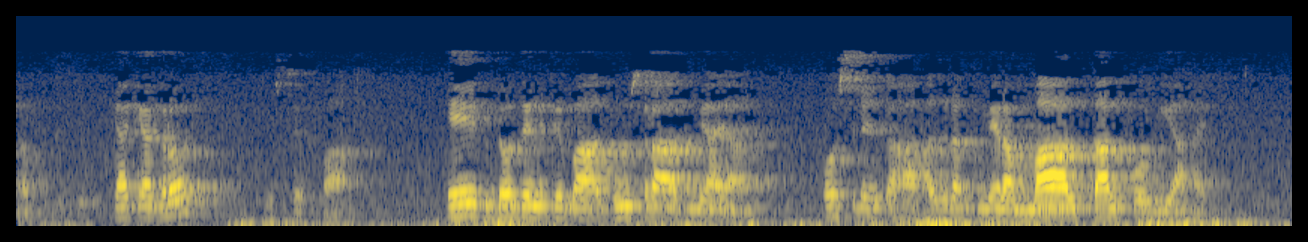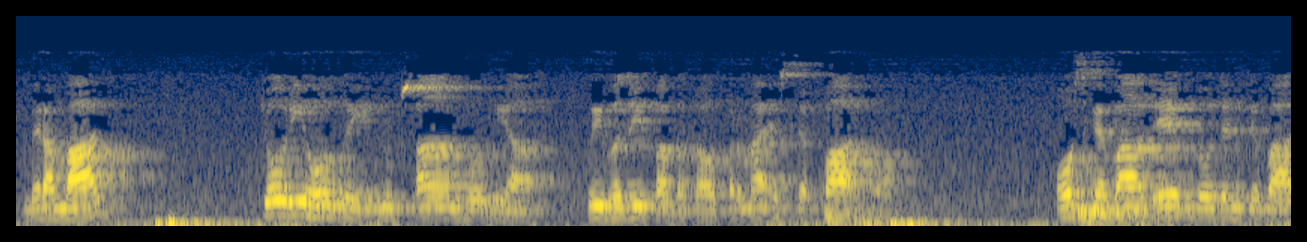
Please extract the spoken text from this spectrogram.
کروں کیا کیا کرو؟ استغفار۔ ایک دو دن کے بعد دوسرا آدمی آیا۔ اس نے کہا، حضرت، میرا مال تلف ہو گیا ہے۔ میرا مال چوری ہو گئی، نقصان ہو گیا۔ کوئی وظیفہ بتاؤ۔ پر میں استفار کروں اس کے بعد ایک دو دن کے بعد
